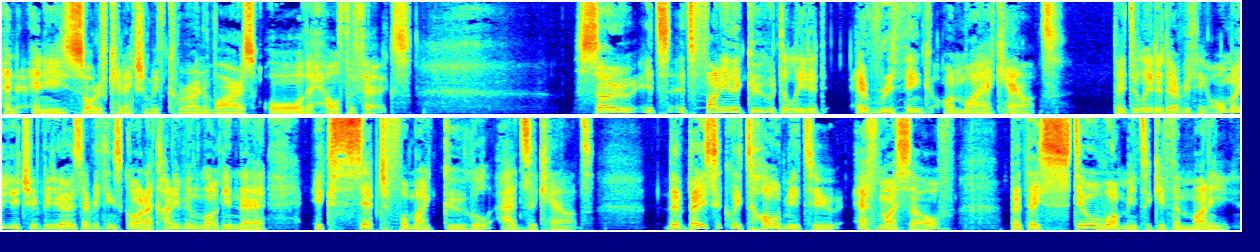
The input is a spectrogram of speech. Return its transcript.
and any sort of connection with coronavirus or the health effects. So it's it's funny that Google deleted everything on my account. They deleted everything. All my YouTube videos, everything's gone. I can't even log in there except for my Google Ads account. They've basically told me to F myself, but they still want me to give them money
